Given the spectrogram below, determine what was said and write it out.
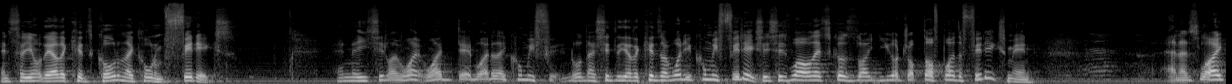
And so, you know what the other kids called him? They called him FedEx. And he said, like, why, why, Dad, why do they call me FedEx? Or they said to the other kids, like, why do you call me FedEx? He says, well, that's because, like, you got dropped off by the FedEx man. And it's like,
